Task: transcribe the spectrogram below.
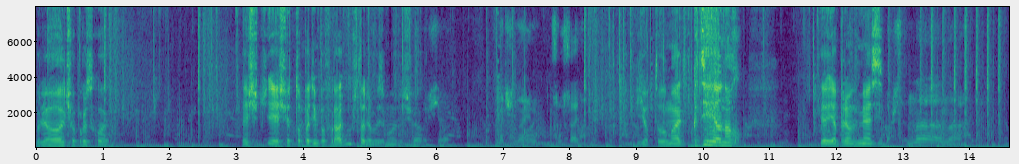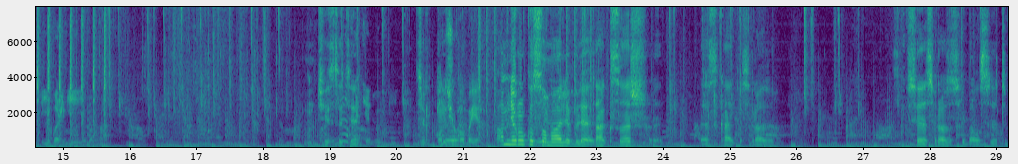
Бля, что происходит? Я еще, я еще топ-1 по фрагам, что ли, возьму или что? Все. Начинаем сосать. Ёб твою мать. Где я нахуй? Я, я прям в мясе. Ебашься. На, нахуй. Ебашги, ебаный. Чисто те, терпило. копает. А мне руку сломали, блядь. Так, слэш эскапи сразу. Все, я сразу съебался. Это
